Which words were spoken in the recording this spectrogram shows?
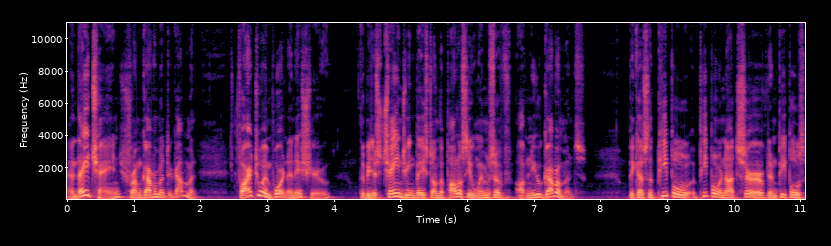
and they change from government to government. Far too important an issue to be just changing based on the policy whims of, of new governments, because the people people are not served and people's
